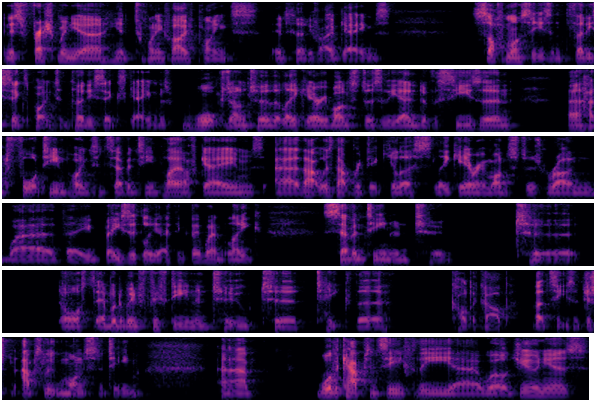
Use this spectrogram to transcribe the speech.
in his freshman year, he had 25 points in 35 games. Sophomore season, 36 points in 36 games. Walked onto the Lake Erie Monsters at the end of the season. Uh, had 14 points in 17 playoff games. Uh, that was that ridiculous Lake Erie Monsters run where they basically, I think they went like 17 and 2 to, or it would have been 15 and 2 to take the Calder Cup that season. Just an absolute monster team. Uh, wore the captaincy for the uh, World Juniors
